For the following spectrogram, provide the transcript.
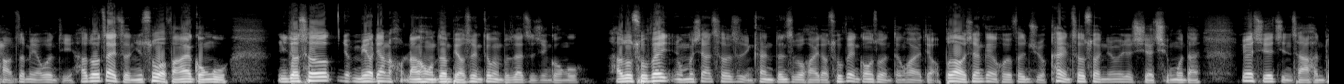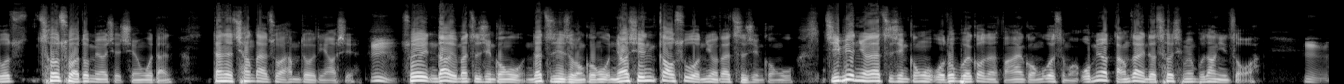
好，这没有问题。他说：“再者，你说我妨碍公务，你的车没有亮的蓝红灯，表示你根本不是在执行公务。”他说：“除非我们现在测试，你看你灯是不是坏掉？除非你跟我说你灯坏掉，不然我现在跟你回分局，看你测出来你有没有写勤务单。因为其实警察很多车出来都没有写勤务单，但是枪带出来他们都一定要写。嗯，所以你到底有没有执行公务？你在执行什么公务？你要先告诉我你有在执行公务。即便你有在执行公务，我都不会构成妨碍公务。为什么？我没有挡在你的车前面不让你走啊。”嗯，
